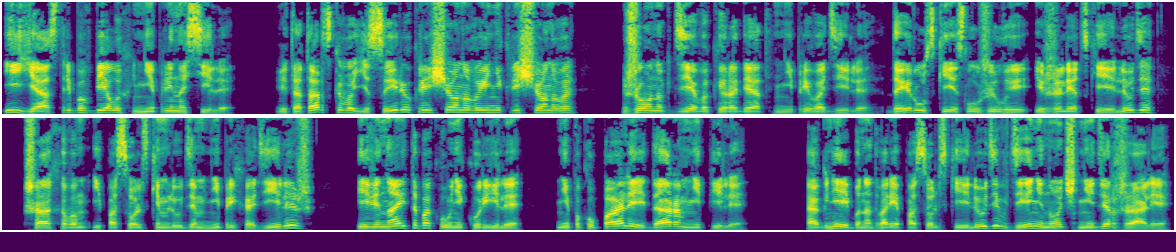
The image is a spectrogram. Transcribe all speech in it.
и ястребов белых не приносили, и татарского ясырю крещеного и некрещеного – Женок, девок и ребят не приводили, да и русские служилые и жилецкие люди к шаховым и посольским людям не приходили ж, и вина и табаку не курили, не покупали и даром не пили. Огней бы на дворе посольские люди в день и ночь не держали.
